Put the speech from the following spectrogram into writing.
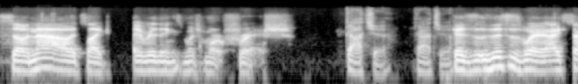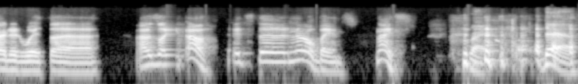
So now it's like everything's much more fresh. Gotcha. Gotcha. because this is where I started with. uh I was like, oh, it's the neural bands. Nice. Right. Yeah.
